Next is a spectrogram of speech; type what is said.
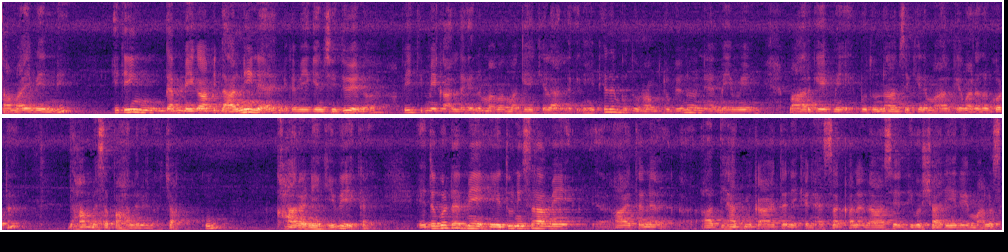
තමයි වෙන්නේ. ඉතින් දැන් මේක අපි දන්නේ නැහැ මේක වේගෙන් සිදු වෙනවා. අපි ඉතින් මේක අල්ලගෙන මම මගේ කියලා අල්ලගෙන හිටියද බුදුහාමුදුරු කියනවා නෑ මේ මේ මාර්ගයේ මේ බුදුන් වහන්සේ කියන මාර්ගයේ වඩනකොට ධම්මස පහළ වෙනවා. චක්කු කාරණී කිව්වේ ඒකයි. එතකොට මේ හේතු නිසා මේ ආයතන ආධ්‍යාත්මික ආයතන ඒ කියන්නේ ඇස කන නාසය දිව ශරීරයේ මනස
